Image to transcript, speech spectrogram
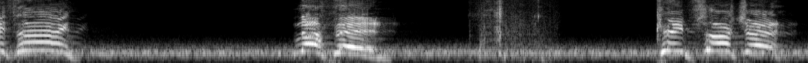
anything? Nothing! Keep searching!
